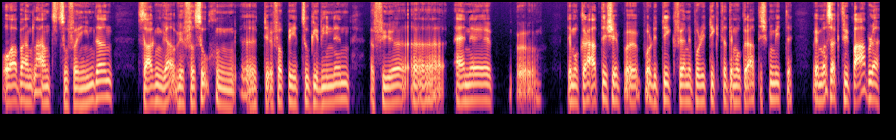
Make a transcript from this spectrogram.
Orban-Land zu verhindern, sagen, ja, wir versuchen, äh, die ÖVP zu gewinnen für äh, eine äh, demokratische Politik, für eine Politik der demokratischen Mitte. Wenn man sagt wie Babler,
